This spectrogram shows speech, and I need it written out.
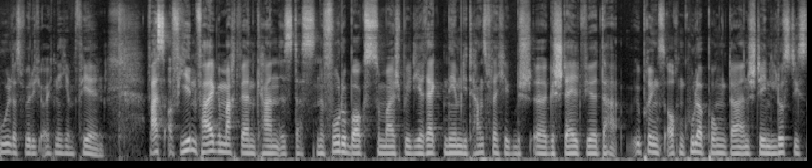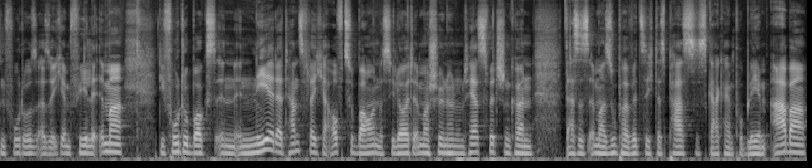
cool, das würde ich euch nicht empfehlen. Was auf jeden Fall gemacht werden kann, ist, dass eine Fotobox zum Beispiel direkt neben die Tanzfläche äh, gestellt wird. Da übrigens auch ein cooler Punkt, da entstehen die lustigsten Fotos. Also ich empfehle, immer die Fotobox in, in Nähe der Tanzfläche aufzubauen, dass die Leute immer schön hin und her switchen können. Das ist immer super witzig, das passt, das ist gar kein Problem. Aber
